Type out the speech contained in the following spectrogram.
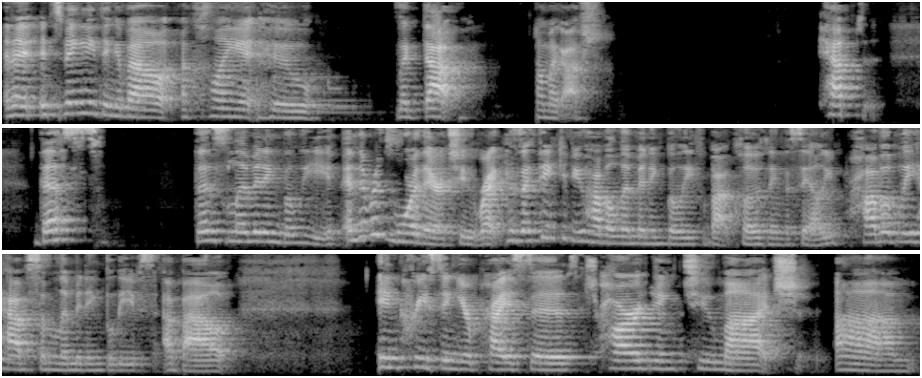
And it, it's making me think about a client who, like that, oh my gosh, kept this this limiting belief and there was more there too right because i think if you have a limiting belief about closing the sale you probably have some limiting beliefs about increasing your prices, charging too much, um,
